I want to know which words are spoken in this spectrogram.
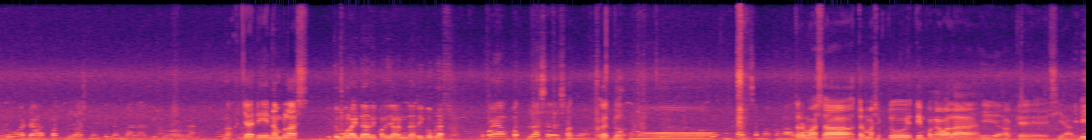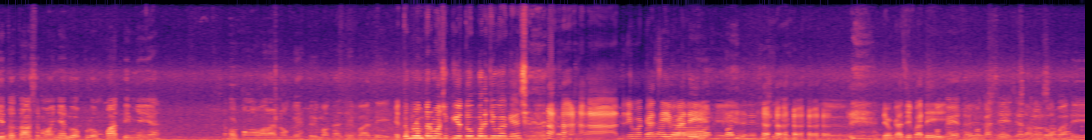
Kru ada 14 mungkin nambah lagi dua orang. Nah, jadi 16. itu mulai dari perjalanan dari Gobras pokoknya 14 saya semua Empat- itu. 24 sama pengawal Termasuk termasuk tuh tim pengawalan. Iya. Oke, siap. Jadi total semuanya 24 timnya ya. Sama pengawalan. Oke, terima kasih Pak Ade. Itu belum termasuk YouTuber juga, guys. Terima kasih, Pak sini Terima kasih, Pak Adi. Oke, terima kasih. Sehat selalu. Pak Ade.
